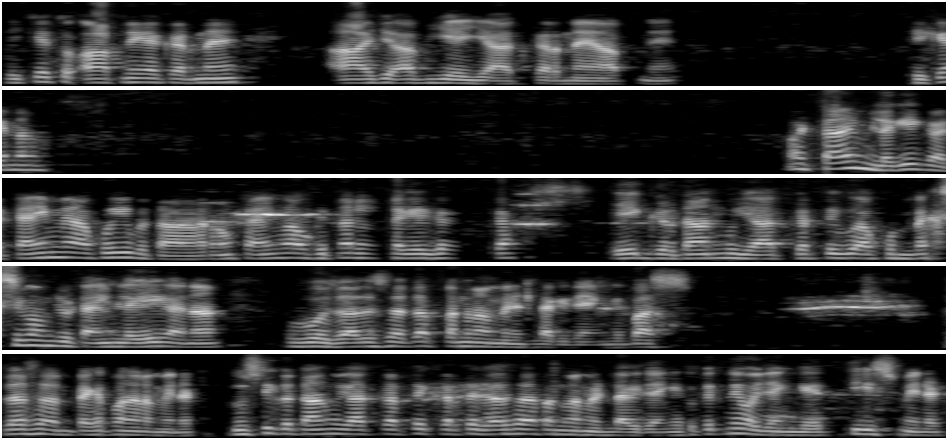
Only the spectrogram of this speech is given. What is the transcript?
ٹھیک ہے، تو آپ نے کیا کرنا ہے؟ آج اب یہ یاد کرنا ہے آپ نے۔ ٹھیک ہے نا؟ اور ٹائم لگے گا۔ ٹائم میں آپ کو یہ بتا رہا ہوں، ٹائم آپ کو کتنا لگے گا؟ ایک گردان کو یاد کرتے ہوئے آپ کو میکسیمم جو ٹائم لگے گا نا، وہ زیادہ سے زیادہ پندرہ منٹ لگ جائیں گے، بس۔ زیادہ سے پندرہ منٹ۔ دوسری گردان کو یاد کرتے کرتے زیادہ سے پندرہ منٹ لگ جائیں گے۔ تو کتنے ہو جائیں گے؟ تیس منٹ۔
